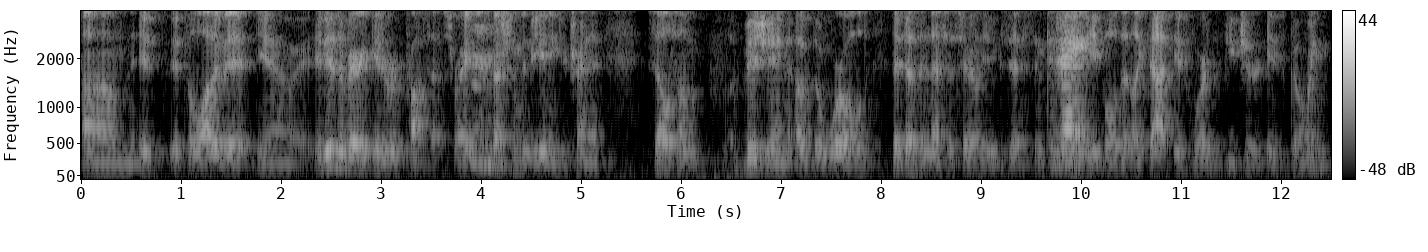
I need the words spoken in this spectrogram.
Um, it's it's a lot of it. You know, it is a very iterative process, right? Mhm. Especially in the beginning, you're trying to sell some vision of the world that doesn't necessarily exist and convince Right. people that like that is where the future is going.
